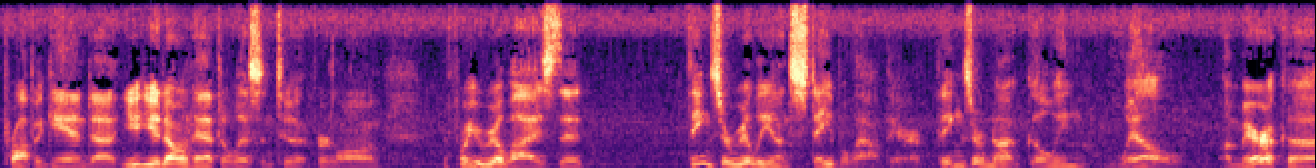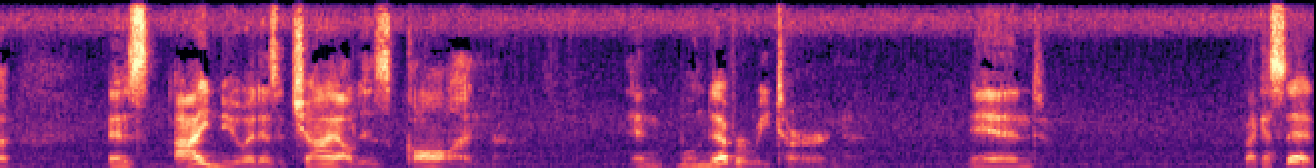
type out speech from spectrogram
propaganda. You, you don't have to listen to it for long before you realize that things are really unstable out there. Things are not going well. America, as I knew it as a child, is gone and will never return. And like I said,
